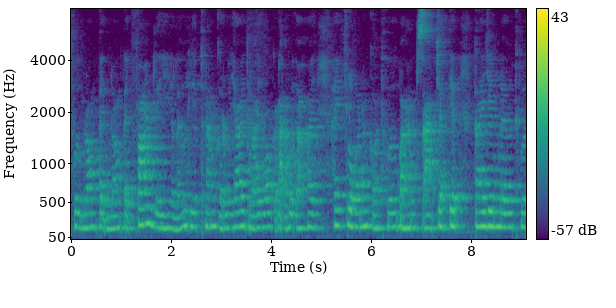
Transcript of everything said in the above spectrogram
ធ្វើម្ដងតិចម្ដងតិច finally ឥឡូវលាបថ្នាំក៏រួចហើយ dry wall ក៏ដាក់រួចអស់ហើយហើយ floor ហ្នឹងក៏ធ្វើបានស្អាតចេះទៀតតែយើងនៅធ្វើ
